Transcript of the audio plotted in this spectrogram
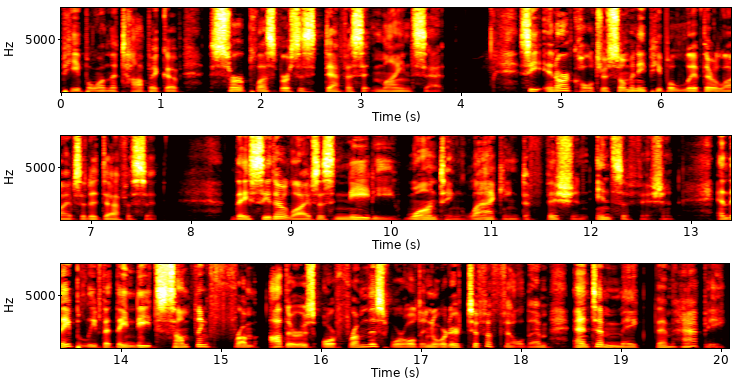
people on the topic of surplus versus deficit mindset. See, in our culture, so many people live their lives at a deficit. They see their lives as needy, wanting, lacking, deficient, insufficient, and they believe that they need something from others or from this world in order to fulfill them and to make them happy.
